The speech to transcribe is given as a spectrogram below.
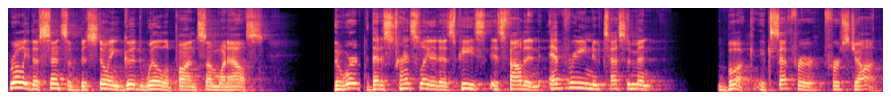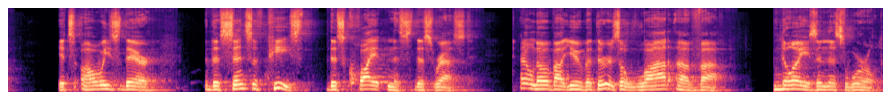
really the sense of bestowing goodwill upon someone else. The word that is translated as peace is found in every New Testament book except for First John. It's always there. The sense of peace, this quietness, this rest. I don't know about you, but there is a lot of uh, noise in this world.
